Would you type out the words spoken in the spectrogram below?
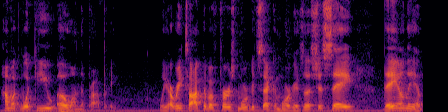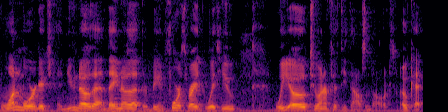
How much? What do you owe on the property? We already talked about first mortgage, second mortgage. Let's just say they only have one mortgage, and you know that, and they know that. They're being forthright with you. We owe two hundred fifty thousand dollars. Okay.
